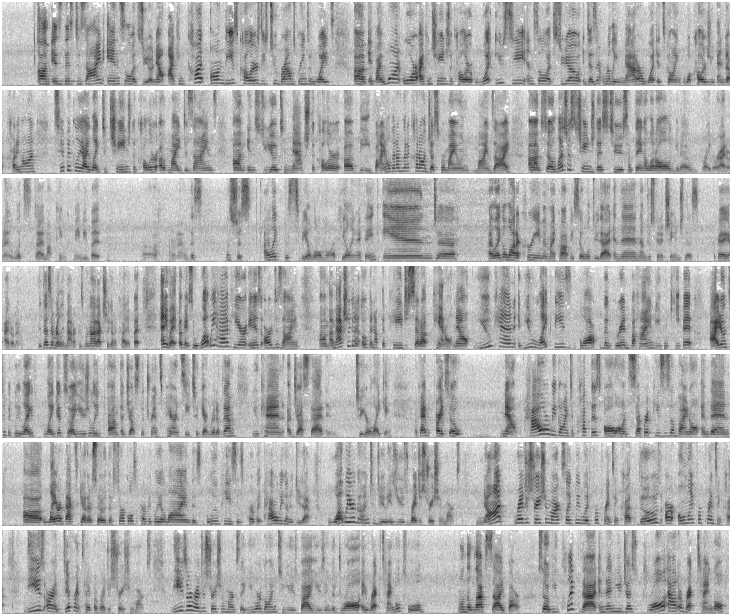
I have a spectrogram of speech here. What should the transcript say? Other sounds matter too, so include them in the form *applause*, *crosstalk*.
um, is this design in Silhouette Studio. Now, I can cut on these colors, these two browns, greens, and whites, um, if I want, or I can change the color. What you see in Silhouette Studio, it doesn't really matter what it's going, what colors you end up cutting on. Typically, I like to change the color of my designs um, in studio to match the color of the vinyl that I'm going to cut on just for my own mind's eye. Um, so let's just change this to something a little, you know, brighter. I don't know. Let's, uh, not pink maybe, but uh, I don't know. This, let's just I like this to be a little more appealing, I think. And uh, I like a lot of cream in my coffee, so we'll do that. And then I'm just going to change this. Okay, I don't know. It doesn't really matter because we're not actually going to cut it. But anyway, okay, so what we have here is our design. Um, I'm actually going to open up the page setup panel. Now, you can, if you like these block, the grid behind, you can keep it. I don't typically like, like it, so I usually um, adjust the transparency to get rid of them. You can adjust that to your liking. Okay, all right, so now, how are we going to cut this all on separate pieces of vinyl and then uh, layer it back together so the circle's perfectly aligned, this blue piece is perfect. How are we going to do that? What we are going to do is use registration marks. Not registration marks like we would for print and cut. Those are only for print and cut. These are a different type of registration marks. These are registration marks that you are going to use by using the draw a rectangle tool on the left sidebar. So if you click that and then you just draw out a rectangle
